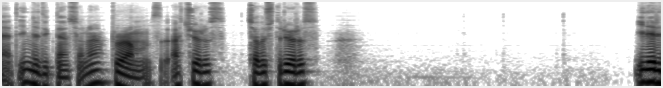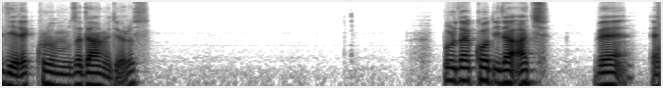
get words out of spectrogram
Evet, indirdikten sonra programımızı açıyoruz, çalıştırıyoruz. İleri diyerek kurulumumuza devam ediyoruz. Burada kod ile aç ve e,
